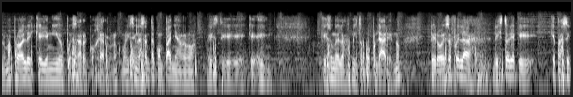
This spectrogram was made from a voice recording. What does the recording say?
lo más probable es que hayan ido pues a recogerlo, ¿no? Como dicen, la Santa Compañía, ¿no? Este, que, que es uno de los mitos populares, ¿no? Pero esa fue la, la historia que, que pasé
